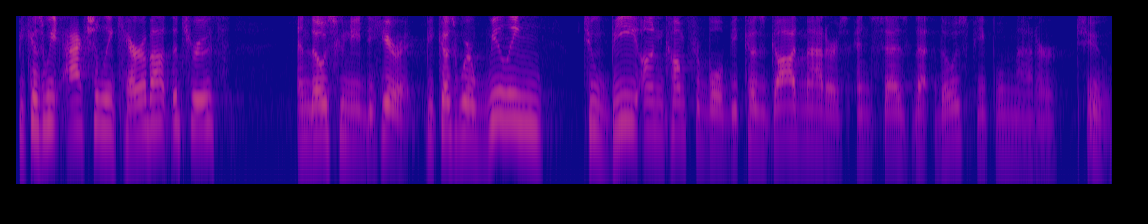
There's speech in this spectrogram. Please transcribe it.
because we actually care about the truth and those who need to hear it, because we're willing to be uncomfortable because God matters and says that those people matter too.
